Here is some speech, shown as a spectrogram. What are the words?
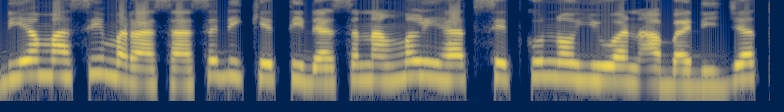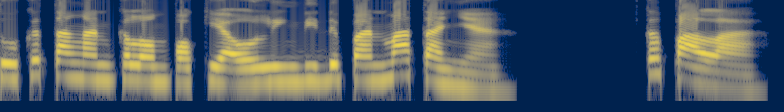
dia masih merasa sedikit tidak senang melihat Sid kuno Yuan abadi jatuh ke tangan kelompok Yao Ling di depan matanya. Kepala,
